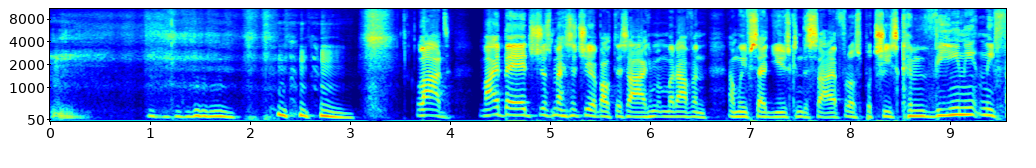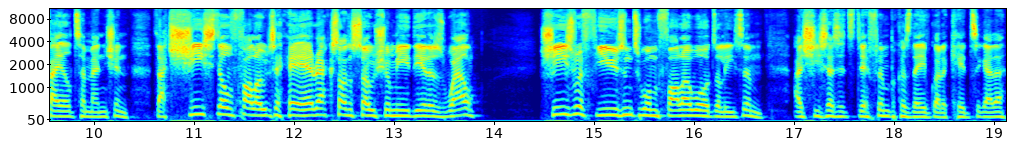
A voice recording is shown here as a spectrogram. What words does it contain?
Lad, my birds just messaged you about this argument we're having, and we've said you can decide for us, but she's conveniently failed to mention that she still follows her ex on social media as well. She's refusing to unfollow or delete him, as she says it's different because they've got a kid together.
